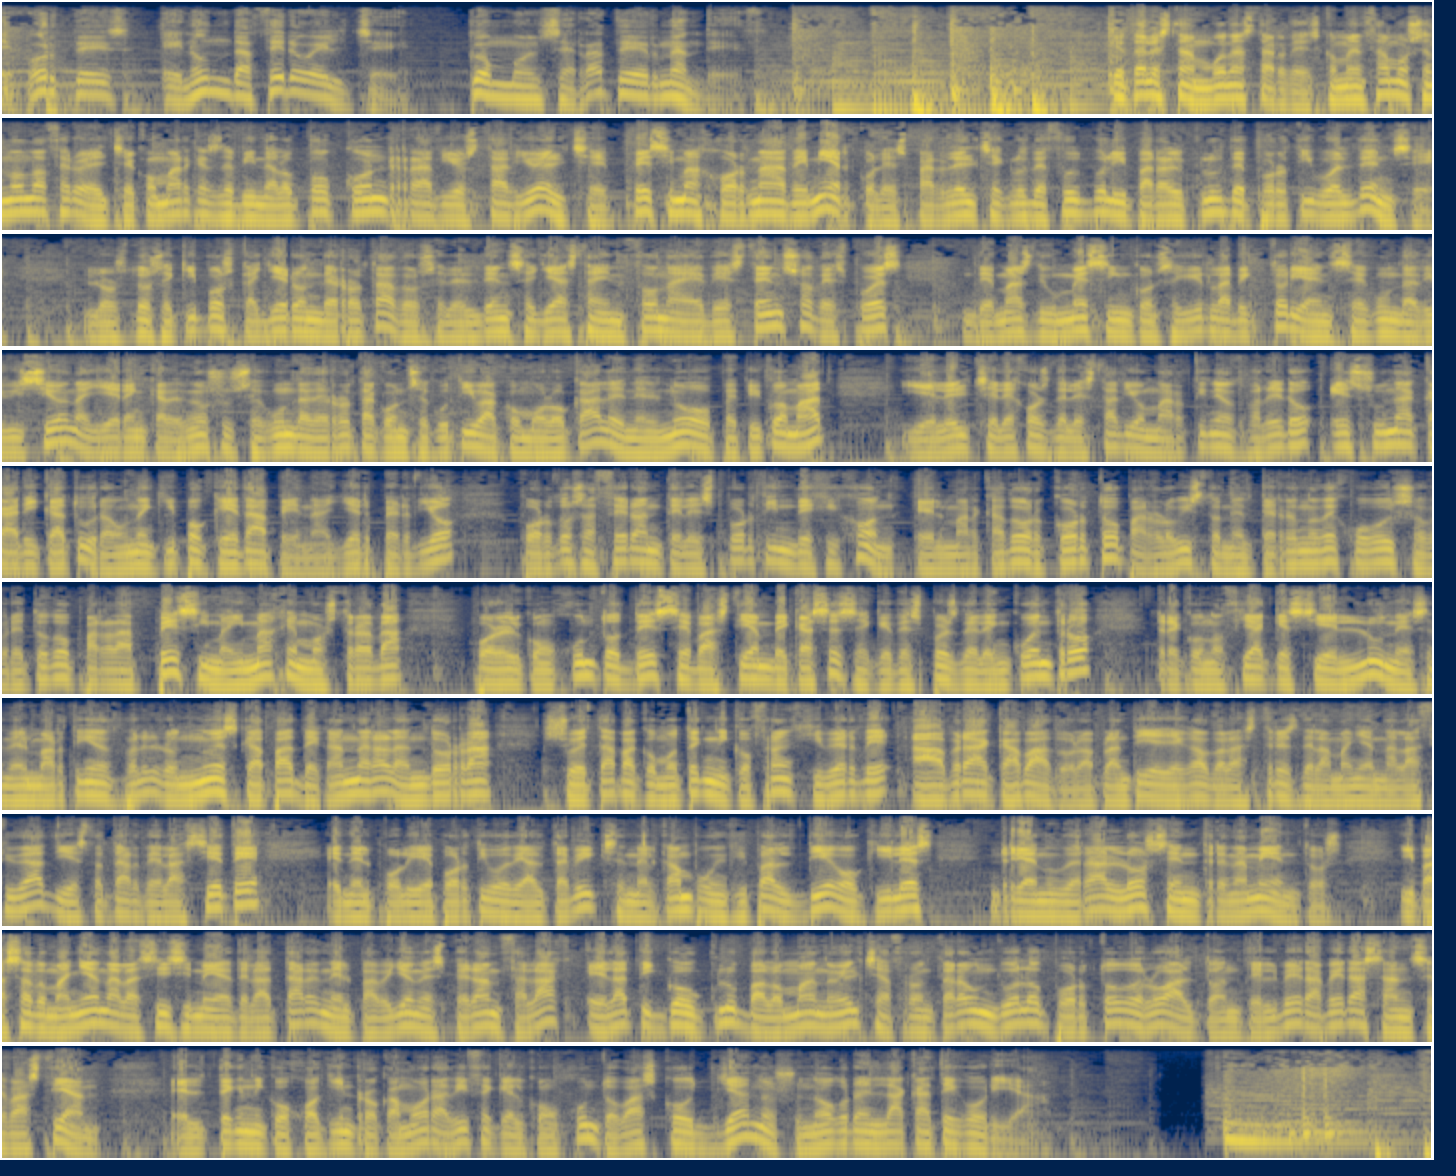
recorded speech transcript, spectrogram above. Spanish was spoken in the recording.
Deportes en Onda Cero Elche, con Monserrate Hernández. ¿Qué tal están? Buenas tardes. Comenzamos en Onda Cero Elche con Marcas de Vinalopó con Radio Estadio Elche. Pésima jornada de miércoles para el Elche Club de Fútbol y para el Club Deportivo Eldense. Los dos equipos cayeron derrotados. El Eldense ya está en zona de descenso después de más de un mes sin conseguir la victoria en segunda división. Ayer encadenó su segunda derrota consecutiva como local en el nuevo Pepico Amat y el Elche lejos del estadio Martínez Valero es una caricatura, un equipo que da pena. Ayer perdió por 2 a 0 ante el Sporting de Gijón. El marcador corto para lo visto en el terreno de juego y sobre todo para la pésima imagen mostrada por el conjunto de Sebastián Becasese, que después del encuentro reconocía que si el lunes en el Martínez Valero no es capaz de ganar la Andorra, su etapa como técnico franjiverde habrá acabado. La plantilla ha llegado a las 3 de la mañana a la ciudad y esta tarde a las 7 en el Polideportivo de Altavix, en el campo municipal Diego Quiles, reanudará los entrenamientos. Y pasado mañana a las 6 y media de la tarde en el pabellón Esperanza Lag, el Atic Go Club Balomano Elche afrontará un duelo por todo lo alto ante el Vera Vera San Sebastián. El técnico Joaquín Rocamora dice que el conjunto vasco ya no es un ogro en la categoría.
